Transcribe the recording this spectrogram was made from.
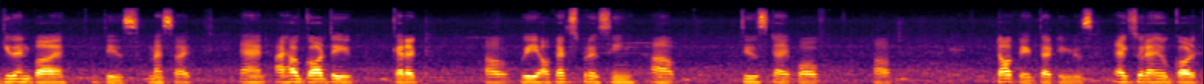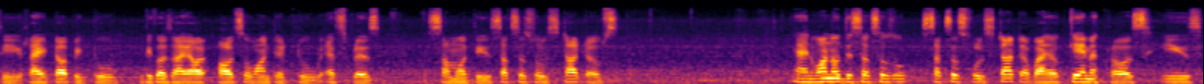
given by this Messiah and I have got the correct uh, way of expressing uh, this type of uh, topic that is actually I have got the right topic too because I also wanted to express some of the successful startups. And one of the successful successful startup I have came across is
